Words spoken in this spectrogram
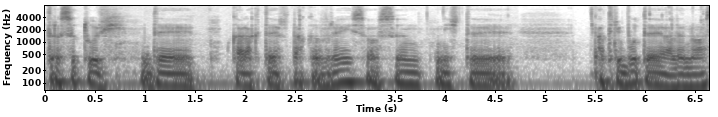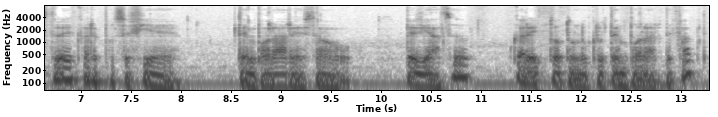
trăsături de caracter, dacă vrei, sau sunt niște atribute ale noastre care pot să fie temporare sau pe viață, care e tot un lucru temporar, de fapt,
